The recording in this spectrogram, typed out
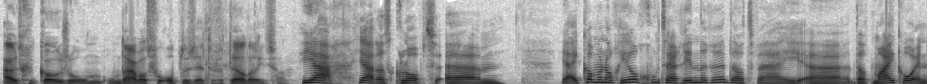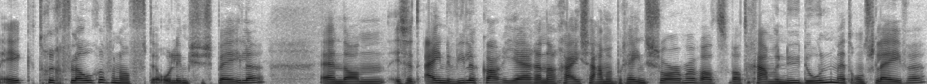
uitgekozen om, om daar wat voor op te zetten. Vertel daar iets van. Ja, ja dat klopt. Um, ja, ik kan me nog heel goed herinneren dat wij, uh, dat Michael en ik terugvlogen vanaf de Olympische Spelen. En dan is het einde wielercarrière en dan ga je samen brainstormen. Wat, wat gaan we nu doen met ons leven?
